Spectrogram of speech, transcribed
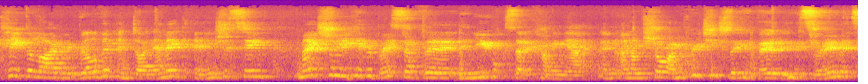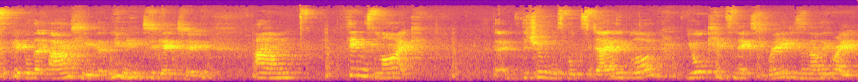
keep the library relevant and dynamic and interesting. Make sure you keep abreast of the, the new books that are coming out. And, and I'm sure I'm preaching to the converted in this room, it's the people that aren't here that we need to get to. Um, things like the Children's Books Daily blog, Your Kids Next Read is another great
